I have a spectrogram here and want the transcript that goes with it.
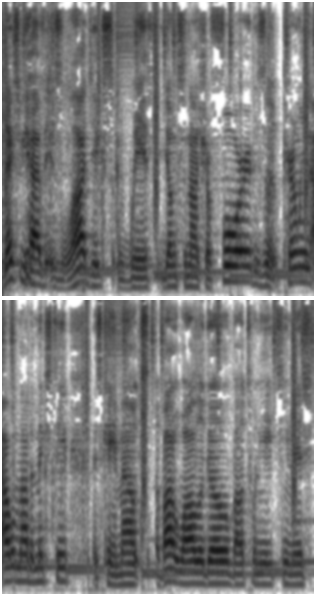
Next we have is Logic's with Young Sinatra 4. This is apparently an album, not a mixtape. This came out about a while ago, about 2018-ish.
